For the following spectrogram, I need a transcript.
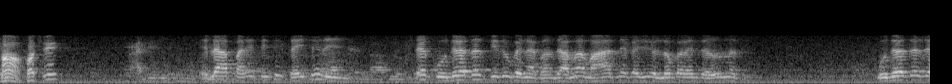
હા પછી? એટલે આ પરિસ્થિતિ થઈ છે ને. કુદરત જ સીધું કરી નાખવાનું છે આમાં માણસ ને કશું એલ્લો કરવાની જરૂર નથી. કુદરત જ.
